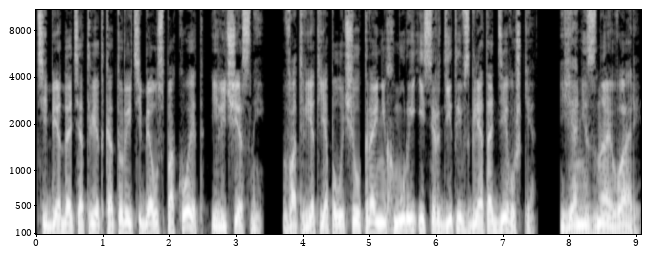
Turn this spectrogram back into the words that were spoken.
«Тебе дать ответ, который тебя успокоит, или честный?» В ответ я получил крайне хмурый и сердитый взгляд от девушки. «Я не знаю, Варь,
